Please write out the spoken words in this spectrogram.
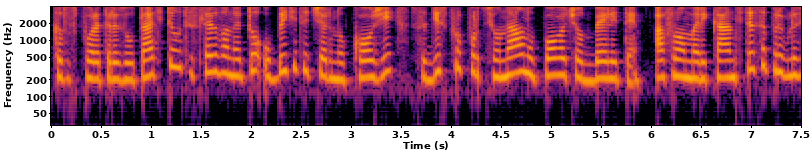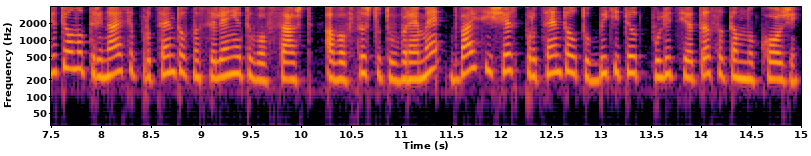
като според резултатите от изследването убитите чернокожи са диспропорционално повече от белите. Афроамериканците са приблизително 13% от населението в САЩ, а в същото време 26% от убитите от полицията са тъмнокожи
